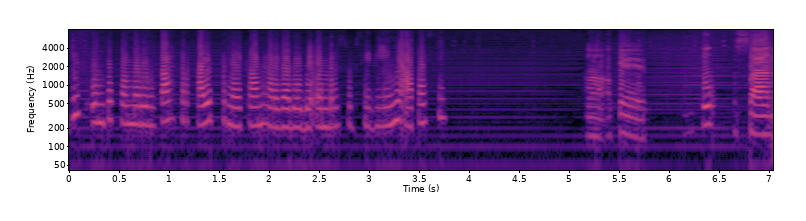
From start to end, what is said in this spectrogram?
Ajis untuk pemerintah terkait kenaikan harga BBM bersubsidi ini apa sih? Ah, Oke, untuk pesan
